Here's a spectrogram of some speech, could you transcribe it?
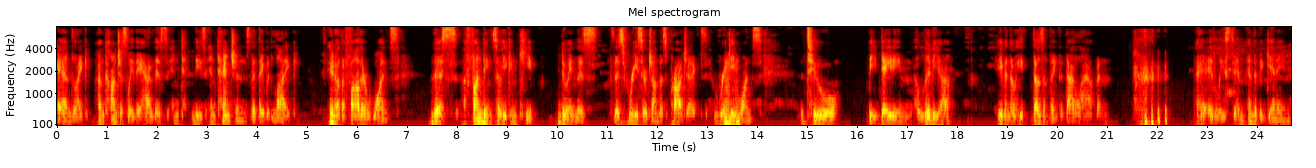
and like unconsciously they have this in- these intentions that they would like. You know the father wants this funding so he can keep doing this this research on this project. Ricky Mhm. wants to be dating olivia even though he doesn't think that that'll happen. At least in, in the beginning.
